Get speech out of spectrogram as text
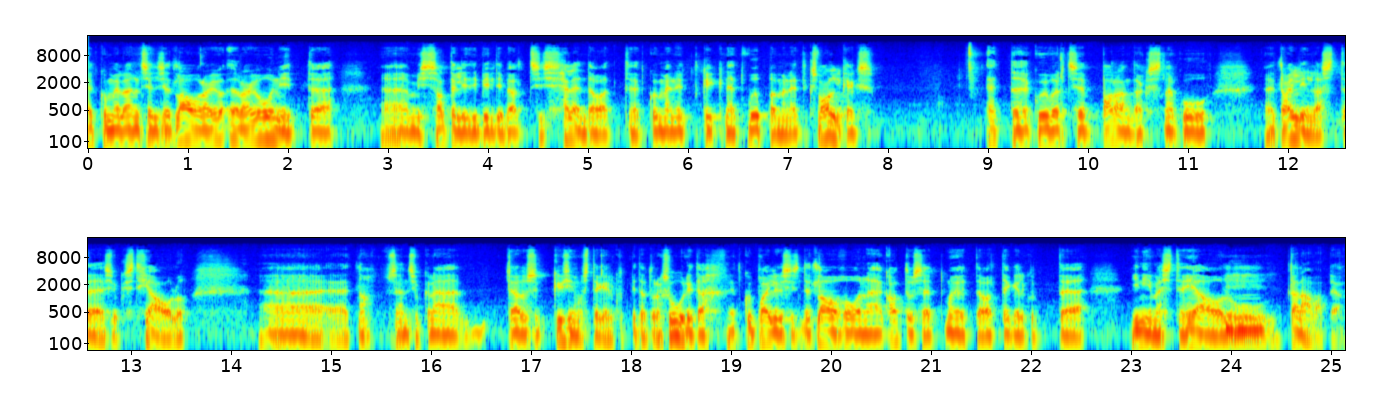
et kui meil on sellised laorajoonid äh, mis satelliidipildi pealt siis helendavad, et kui me nüüd kõik need võõpame näiteks valgeks. Et kuivõrd see parandaks nagu äh, tallinlaste sihukest heaolu. Äh, et noh, see on sihukene teaduslik küsimus tegelikult, mida tuleks uurida, et kui palju siis need laohoone katused mõjutavad tegelikult äh, inimeste heaolu mm -hmm. tänava peal.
